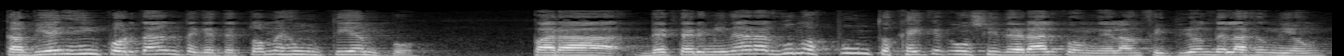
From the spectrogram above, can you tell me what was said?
También es importante que te tomes un tiempo para determinar algunos puntos que hay que considerar con el anfitrión de la reunión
